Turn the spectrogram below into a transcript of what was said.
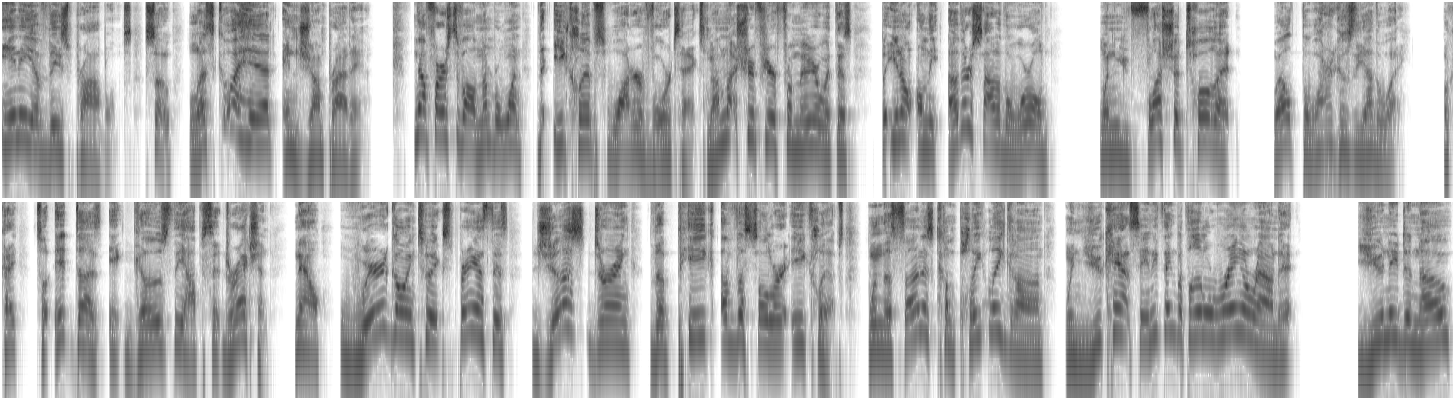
any of these problems. So let's go ahead and jump right in. Now, first of all, number one, the eclipse water vortex. Now, I'm not sure if you're familiar with this, but you know, on the other side of the world, when you flush a toilet, well, the water goes the other way. Okay. So it does, it goes the opposite direction. Now, we're going to experience this just during the peak of the solar eclipse. When the sun is completely gone, when you can't see anything but the little ring around it, you need to know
